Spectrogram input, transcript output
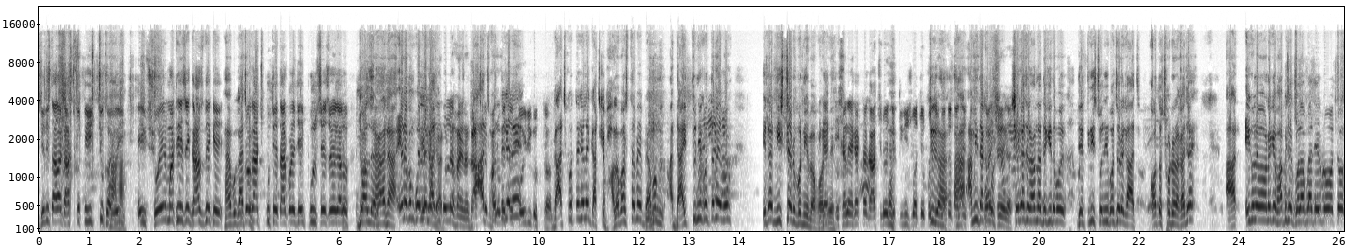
যদি তারা গাছ করতে ইচ্ছুক হয় হ্যাঁ, ওই হ্যাঁ। এই শোয়ের মাঠে এসে গাছ দেখে হ্যাঁ গাছ গাছ পুঁতে তারপরে যেই ফুল শেষ হয়ে গেল জল দেয়, হ্যাঁ না এরকম করলে গাছ হয়। করলে হয় না। গাছ করতে গেলে- তৈরি করতে হবে। গাছ করতে গেলে গাছকে ভালোবাসতে হবে এবং দায়িত্ব নিয়ে করতে হবে এবং এটা নিষ্ঠার উপর নির্ভর করবে। এখানে- এক একটা গাছ রয়েছে তিরিশ বছর হ্যাঁ, হ্যাঁ, আমি দেখাবো হয়ে। সে গাছের রান্না দেখিয়ে দেবো যে তিরিশ চল্লিশ বছরের গাছ কত ছোট রাখা যায়। আর এগুলো অনেকে ভাবে যে গোলাপ গাছ এগুলো হয়তো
